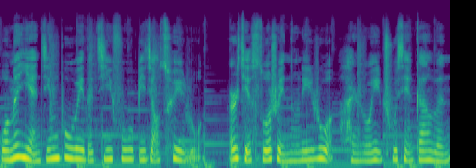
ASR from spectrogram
我们眼睛部位的肌肤比较脆弱，而且锁水能力弱，很容易出现干纹，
